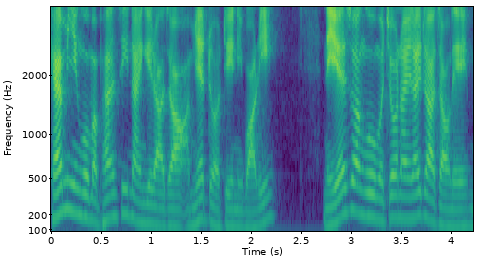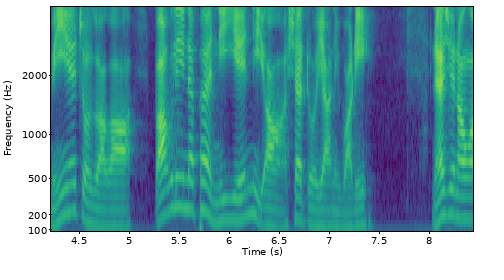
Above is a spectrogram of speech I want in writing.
ခမ်းမြင်ကိုမဖမ်းဆီးနိုင်ခဲ့တာကြောင့်အမျက်တော်တင်နေပါသည်နေရဲစွန်ကိုမကြော်နိုင်လိုက်တာကြောင့်လည်းမင်းရဲ့ကြော်စွာကဘာကလီနှစ်ဖက်နီးရဲနေအောင်အရှက်တော်ရနေပါသည် National က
